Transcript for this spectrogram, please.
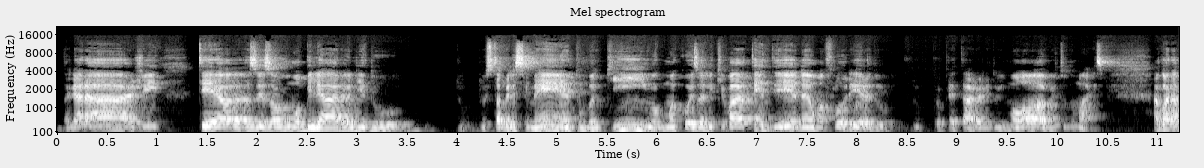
da garagem, ter às vezes algum mobiliário ali do, do, do, estabelecimento, um banquinho, alguma coisa ali que vai atender, né, uma floreira do, do proprietário ali do imóvel e tudo mais. Agora,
